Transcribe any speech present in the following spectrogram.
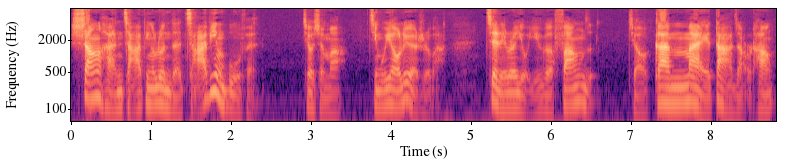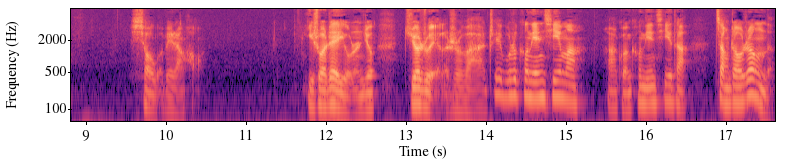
伤寒杂病论》的杂病部分，叫什么《金匮要略》是吧？这里边有一个方子叫甘麦大枣汤，效果非常好。一说这，有人就撅嘴了是吧？这不是更年期吗？啊，管更年期的脏燥症的。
